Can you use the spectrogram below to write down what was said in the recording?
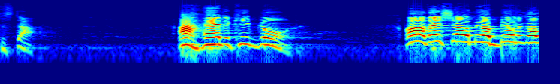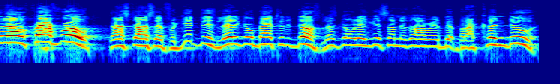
to stop. I had to keep going. Oh, they showed me a building over there on Craft Road. I started saying, forget this, let it go back to the dust. Let's go there and get something that's already built. But I couldn't do it.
